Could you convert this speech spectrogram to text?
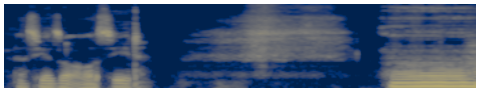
wie das hier so aussieht. Äh,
